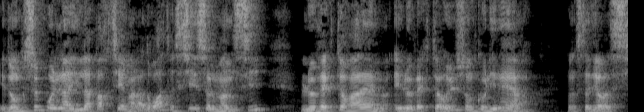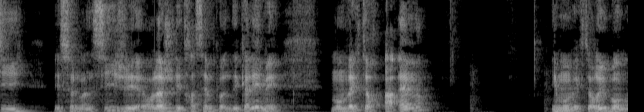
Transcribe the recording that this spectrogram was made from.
Et donc ce point-là, il appartient à la droite si et seulement si le vecteur AM et le vecteur U sont collinaires. c'est-à-dire si et seulement si alors là je l'ai tracé un peu en décalé, mais mon vecteur AM et mon vecteur U, bon,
